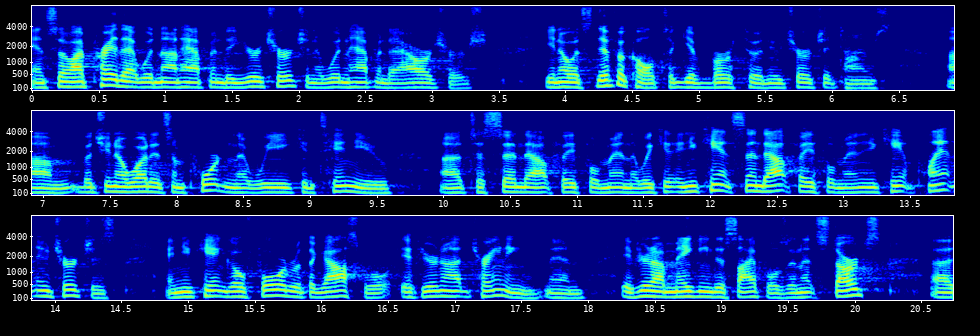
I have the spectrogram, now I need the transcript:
And so I pray that would not happen to your church and it wouldn't happen to our church. You know, it's difficult to give birth to a new church at times. Um, but you know what? It's important that we continue uh, to send out faithful men that we can and you can't send out faithful men and you can't plant new churches and you can't go forward with the gospel if you're not training men if you're not making disciples and it starts uh,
